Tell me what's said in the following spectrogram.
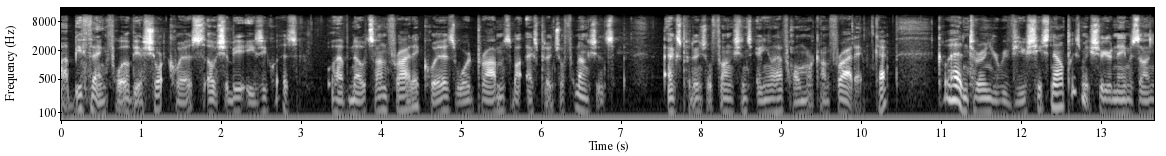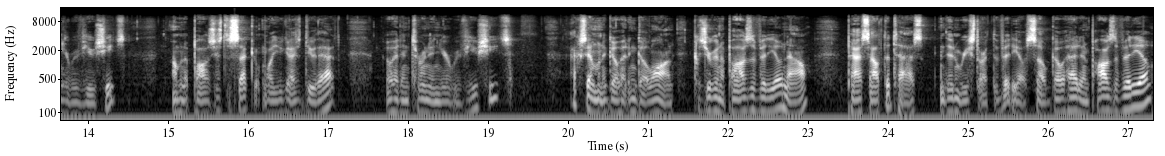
Uh, be thankful. It'll be a short quiz, so it should be an easy quiz. We'll have notes on Friday, quiz, word problems about exponential functions, exponential functions, and you'll have homework on Friday, okay? Go ahead and turn in your review sheets now. Please make sure your name is on your review sheets. I'm going to pause just a second while you guys do that. Go ahead and turn in your review sheets. Actually, I'm going to go ahead and go on because you're going to pause the video now, pass out the test, and then restart the video. So go ahead and pause the video,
